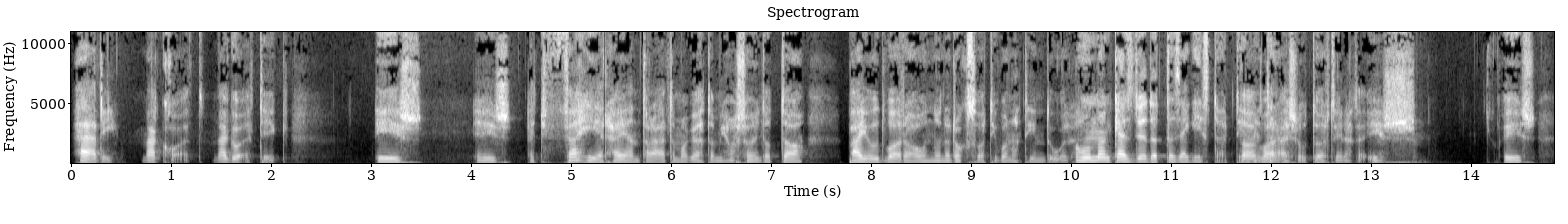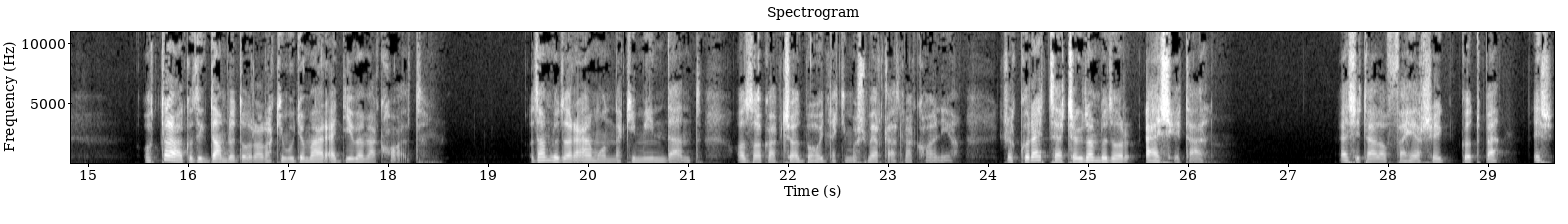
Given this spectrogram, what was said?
Harry meghalt, megölték, és, és egy fehér helyen találta magát, ami hasonlított a pályaudvarra, ahonnan a Roxforti vonat indul. Ahonnan kezdődött az egész A történet. varázsló története, és, és ott találkozik Dumbledore-ral, aki ugye már egy éve meghalt. a Dumbledore elmond neki mindent azzal kapcsolatban, hogy neki most miért kellett meghalnia. És akkor egyszer csak Dumbledore elsétál. Elsétál a fehérség kötbe, és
